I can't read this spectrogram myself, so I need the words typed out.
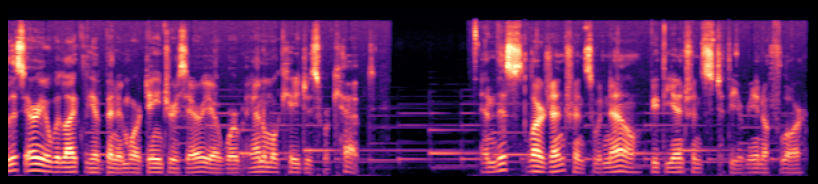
so this area would likely have been a more dangerous area where animal cages were kept. And this large entrance would now be the entrance to the arena floor.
